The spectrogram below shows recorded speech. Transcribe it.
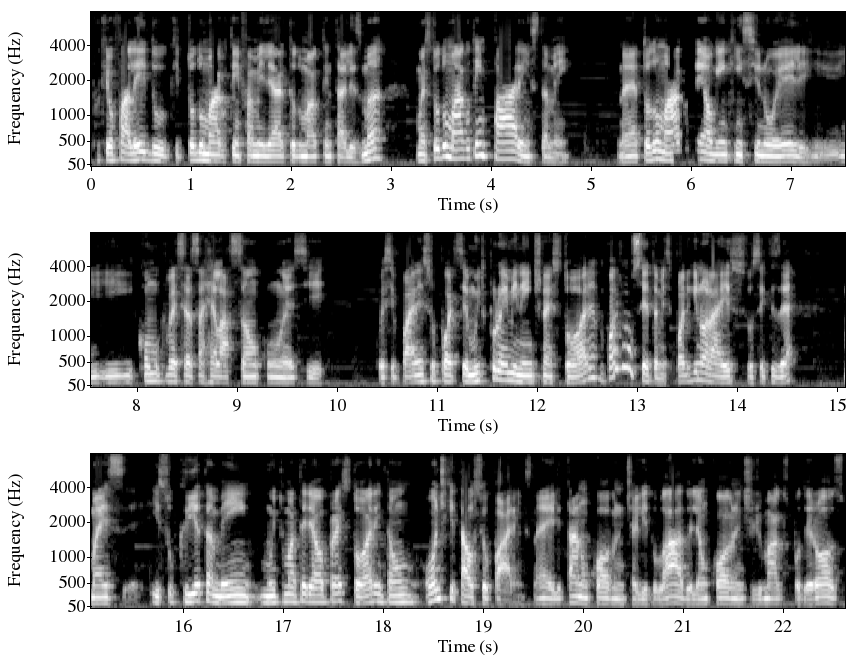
Porque eu falei do que todo mago tem familiar, todo mago tem talismã, mas todo mago tem parents também, né? Todo mago tem alguém que ensinou ele, e, e como que vai ser essa relação com esse com esse parent, isso pode ser muito proeminente na história, pode não ser também, você pode ignorar isso se você quiser, mas isso cria também muito material para a história. Então, onde que está o seu Parents? Né? Ele está num Covenant ali do lado, ele é um Covenant de magos poderosos.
